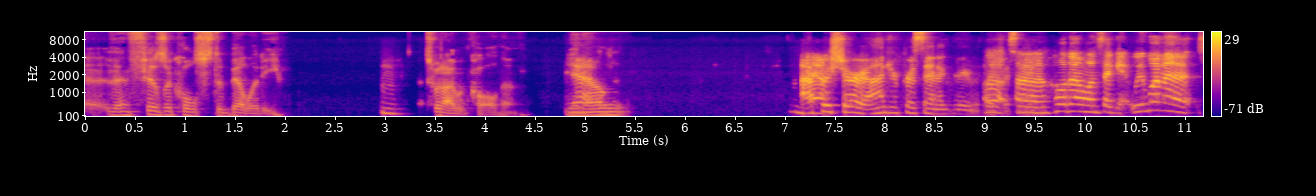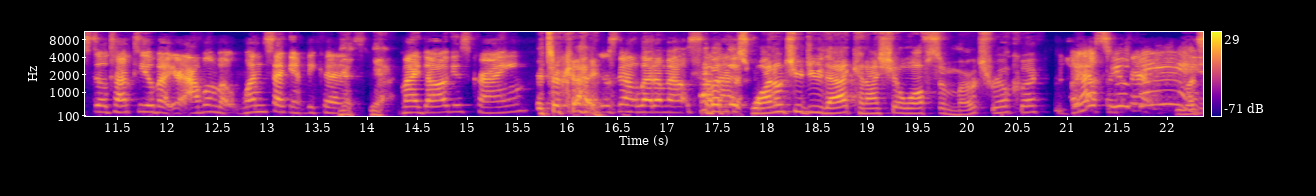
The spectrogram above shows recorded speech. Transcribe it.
uh, and physical stability Mm. that's what i would call them you Yeah. know I for sure 100% agree with what Uh, you're saying. uh, hold on one second. We want to still talk to you about your album, but one second because yeah, yeah my dog is crying. it's okay I'm just gonna let him out. so how about that- this why don't you do that can i show off some merch real quick yes, for you sure. can. let's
